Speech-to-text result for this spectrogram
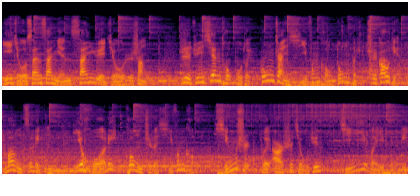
一九三三年三月九日上午，日军先头部队攻占喜峰口东北制高点孟子岭，以火力控制了喜峰口，形势对二十九军极为不利。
